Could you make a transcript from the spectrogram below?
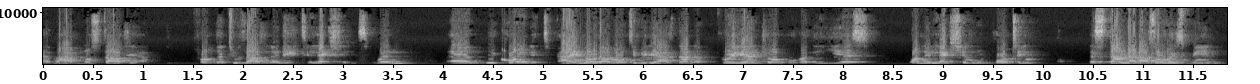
um, I have nostalgia from the 2008 elections when um, we coined it. I know that Multimedia has done a brilliant job over the years on election reporting. The standard has always been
